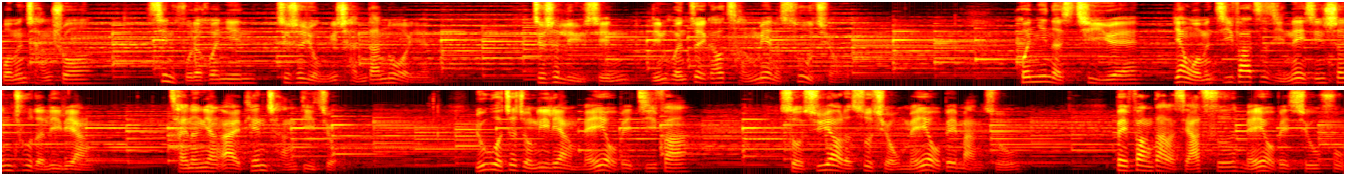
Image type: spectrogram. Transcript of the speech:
我们常说，幸福的婚姻就是勇于承担诺言，就是履行灵魂最高层面的诉求。婚姻的契约。让我们激发自己内心深处的力量，才能让爱天长地久。如果这种力量没有被激发，所需要的诉求没有被满足，被放大的瑕疵没有被修复，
